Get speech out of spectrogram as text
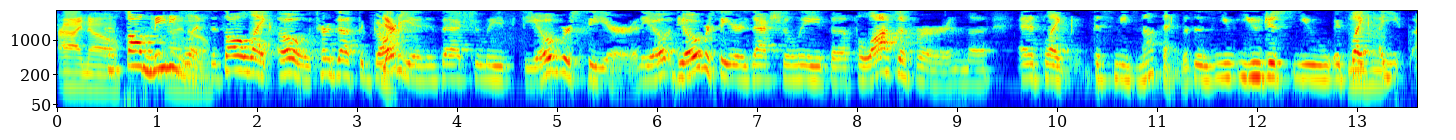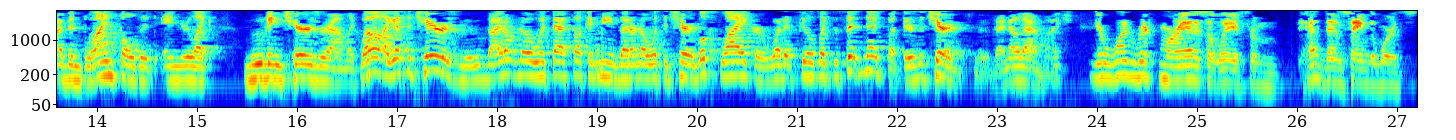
I know. It's all meaningless. It's all like, oh, it turns out the guardian is actually the overseer, and the o- the overseer is actually the philosopher, and the and it's like this means nothing. This is you you just you. It's like Mm-hmm. you, I've been blindfolded, and you're like, moving chairs around. Like, well, I guess a chair is moved. I don't know what that fucking means. I don't know what the chair looks like or what it feels like to sit in it, but there's a chair that's moved. I know that much. You're one Rick Moranis away from them saying the words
